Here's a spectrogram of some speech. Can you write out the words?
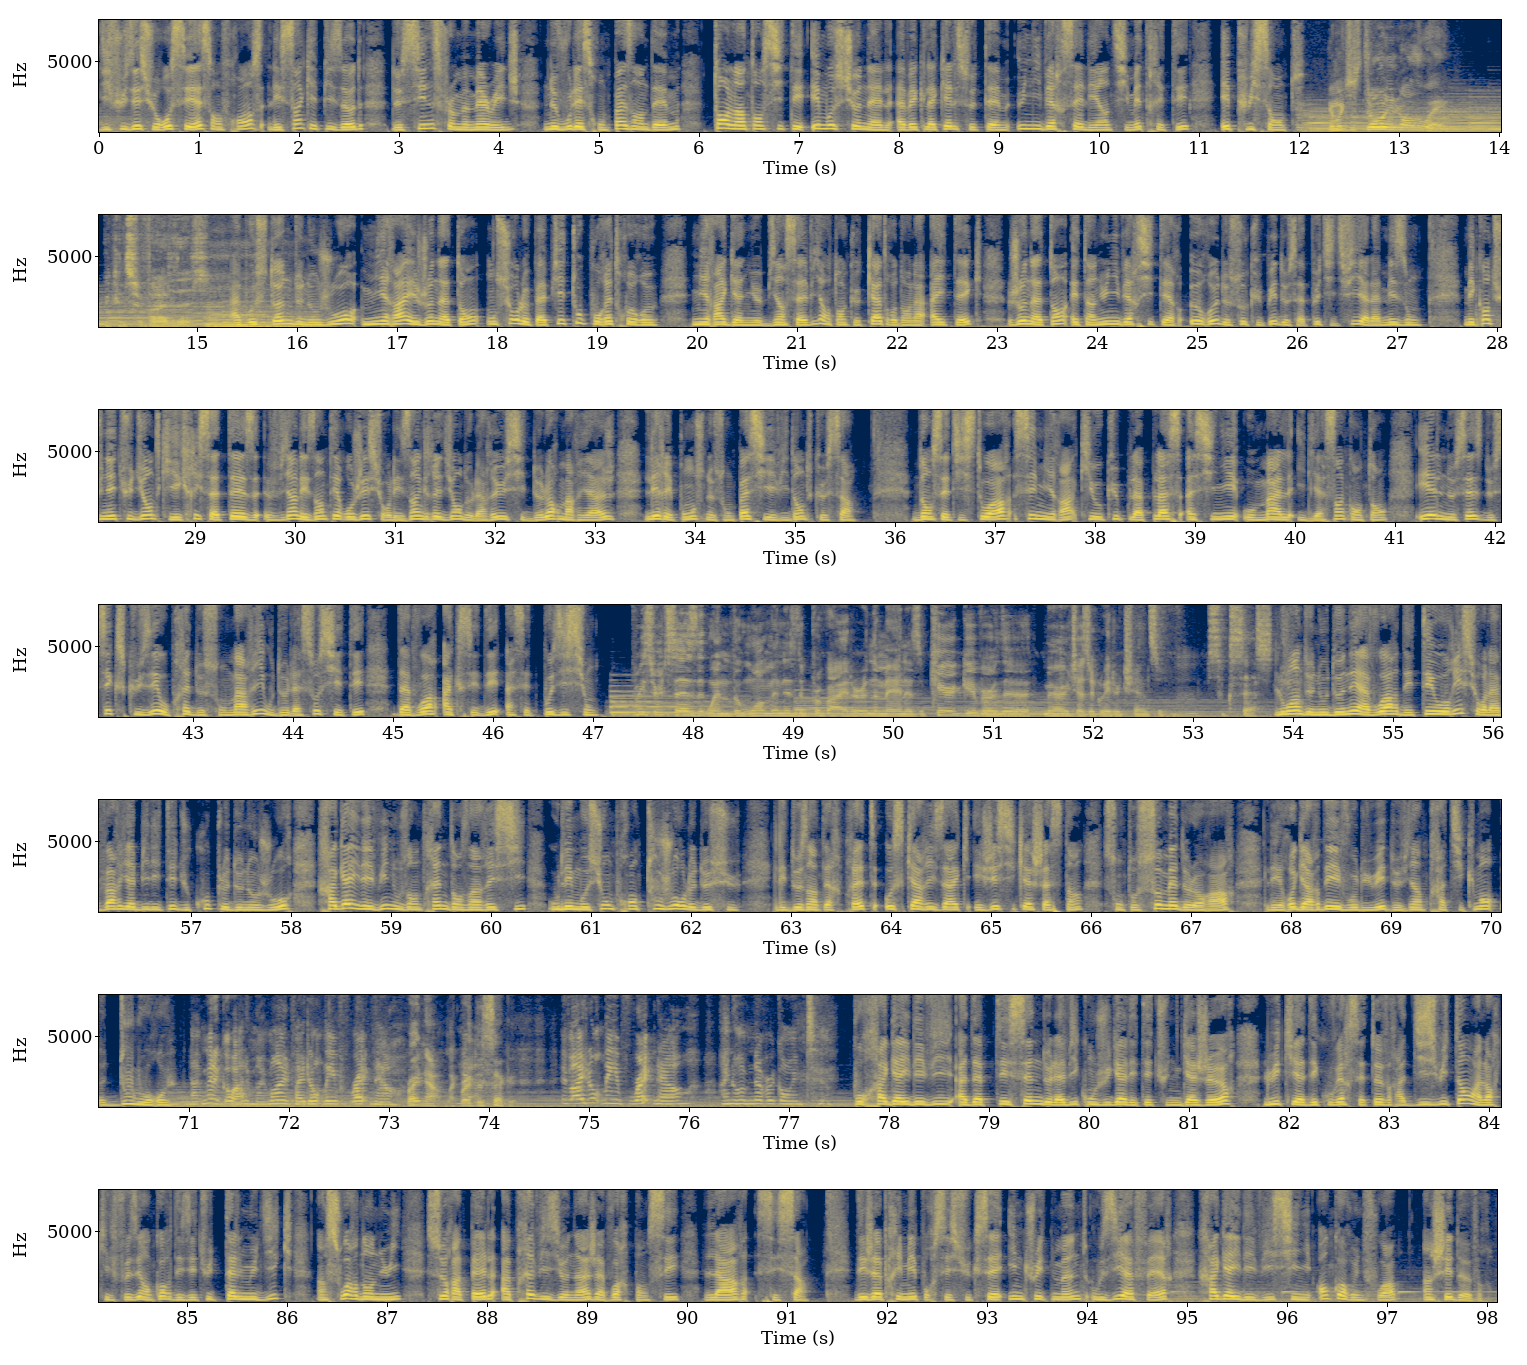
Diffusés sur OCS en France, les cinq épisodes de Scenes from a Marriage ne vous laisseront pas indemne, tant l'intensité émotionnelle avec laquelle ce thème universel et intime est traité est puissante. À Boston, de nos jours, Mira et Jonathan ont sur le papier tout pour être heureux. Mira gagne bien sa vie en tant que cadre dans la high-tech. Jonathan est un universitaire heureux de s'occuper de sa petite fille à la maison. Mais quand une étudiante qui écrit sa thèse vient les interroger sur les ingrédients de la réussite de leur mariage, les réponses ne sont pas si évidentes que ça. Dans cette histoire, c'est Mira qui occupe la place assignée au mâle il y a 50 ans et elle ne cesse de s'excuser auprès de son mari ou de la société d'avoir accédé à cette position. Research says that when the woman is the provider and the man is a caregiver, the marriage has a greater chance of. Loin de nous donner à voir des théories sur la variabilité du couple de nos jours, Haggai Levi nous entraîne dans un récit où l'émotion prend toujours le dessus. Les deux interprètes, Oscar Isaac et Jessica Chastain, sont au sommet de leur art. Les regarder évoluer devient pratiquement douloureux. I'm Pour Haggai Levi, adapter Scène de la vie conjugale était une gageure. Lui qui a découvert cette œuvre à 18 ans alors qu'il faisait encore des études talmudiques, un soir d'ennui, se rappelle après visionnage avoir pensé l'art, c'est ça. Déjà primé pour ses succès In Treatment ou The Affair, Haggai Levi signe encore une fois un chef-d'œuvre.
